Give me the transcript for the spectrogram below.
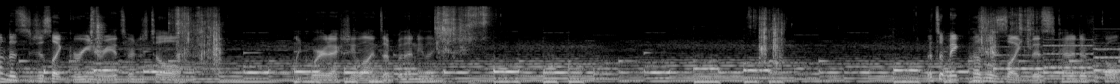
Lot of this is just like greenery. It's hard to tell like where it actually lines up with anything. That's what make puzzles like this kind of difficult.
